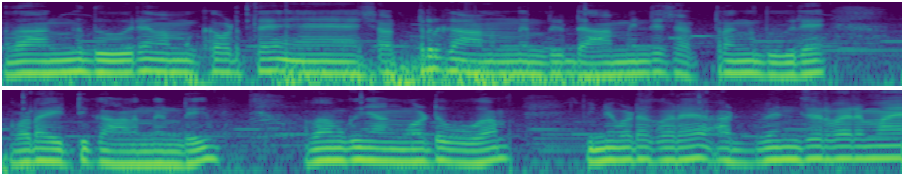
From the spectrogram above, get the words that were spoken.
അത് അങ്ങ് ദൂരെ നമുക്ക് അവിടുത്തെ ഷട്ടർ കാണുന്നുണ്ട്. ഡാമിന്റെ ഷട്ടർ അങ്ങ് ദൂരെ അവിടെ ആയിട്ട് കാണുന്നുണ്ട്. അപ്പോൾ നമുക്ക് ഞാൻ അങ്ങോട്ട് പോകാം പിന്നെ ഇവിടെ കുറേ അഡ്വഞ്ചർപരമായ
